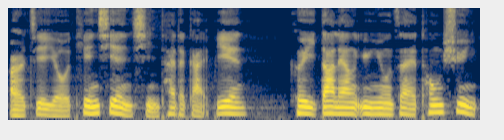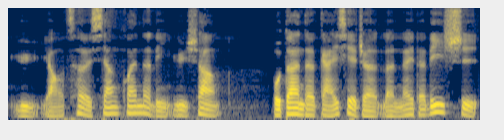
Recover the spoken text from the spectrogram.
而借由天线形态的改变，可以大量运用在通讯与遥测相关的领域上。不断的改写着人类的历史。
